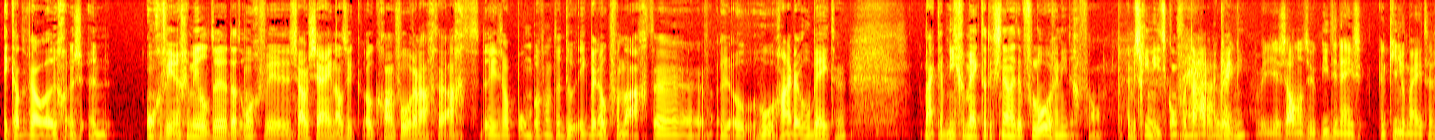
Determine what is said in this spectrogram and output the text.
ik had wel een, een ongeveer een gemiddelde dat ongeveer zou zijn als ik ook gewoon voor en achter acht erin zou pompen. Want dat doe, ik ben ook van de acht, uh, hoe harder, hoe beter. Maar ik heb niet gemerkt dat ik snelheid heb verloren in ieder geval. En misschien iets comfortabeler, nou ja, weet ik niet. Je zal natuurlijk niet ineens een kilometer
